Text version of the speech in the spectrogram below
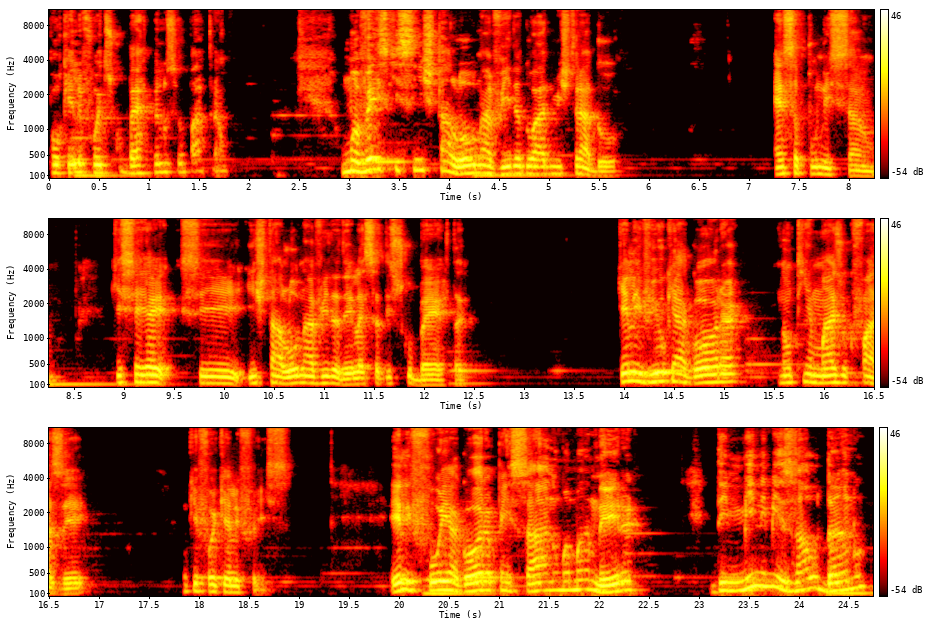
porque ele foi descoberto pelo seu patrão. Uma vez que se instalou na vida do administrador essa punição, que se, se instalou na vida dele essa descoberta, que ele viu que agora não tinha mais o que fazer, o que foi que ele fez? Ele foi agora pensar numa maneira de minimizar o dano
